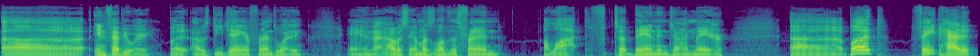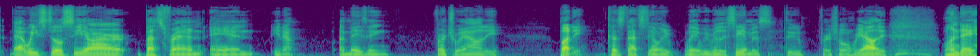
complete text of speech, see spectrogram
uh, in February, but I was DJing a friend's wedding, and I, obviously I must love this friend a lot to abandon John Mayer. Uh, but fate had it that we still see our best friend and you know amazing virtual reality buddy because that's the only way we really see him is through virtual reality. One day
